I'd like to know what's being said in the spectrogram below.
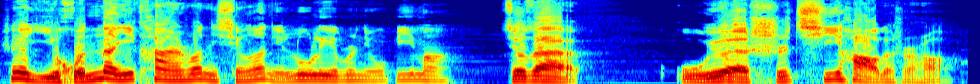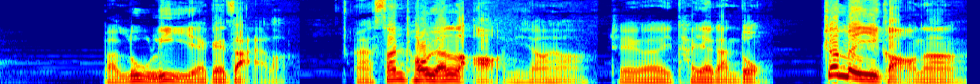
这个乙浑呢一看说你行啊，你陆立不是牛逼吗？就在五月十七号的时候，把陆立也给宰了。哎，三朝元老，你想想，这个他也敢动，这么一搞呢，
